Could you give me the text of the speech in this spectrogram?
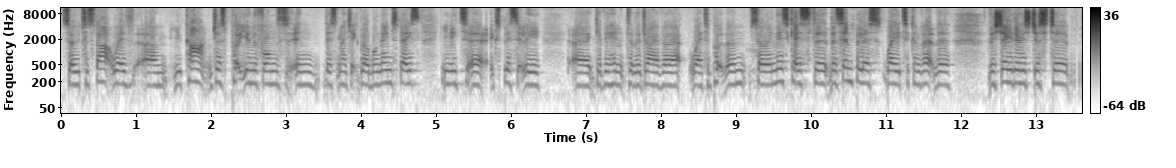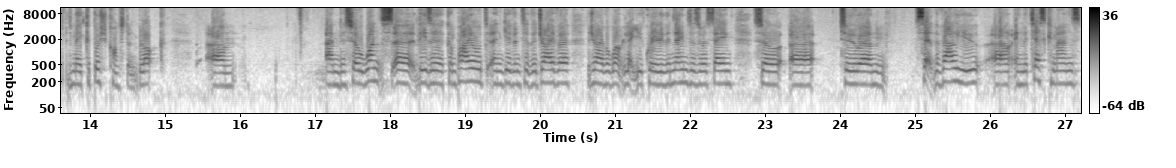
So to start with, um, you can't just put uniforms in this magic global namespace. You need to explicitly uh, give a hint to the driver where to put them. So in this case, the, the simplest way to convert the, the shader is just to make a push constant block. Um, and so once uh, these are compiled and given to the driver, the driver won't let you query the names, as was saying. So uh, to um, set the value uh, in the test commands,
